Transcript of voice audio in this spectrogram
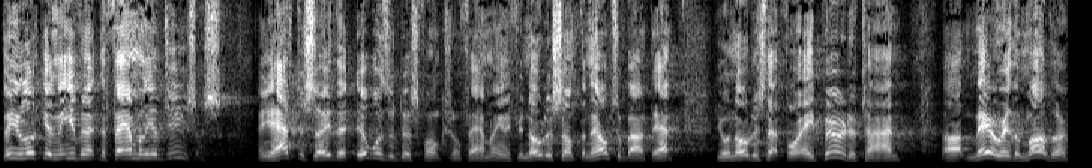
Then you look in, even at the family of Jesus, and you have to say that it was a dysfunctional family. And if you notice something else about that, you'll notice that for a period of time, uh, Mary, the mother,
